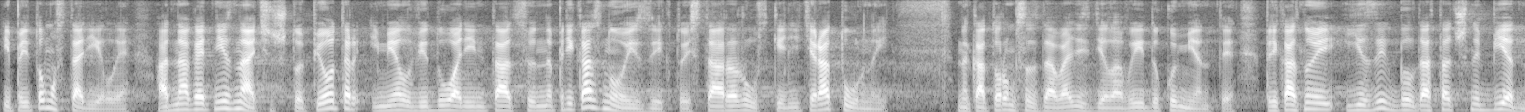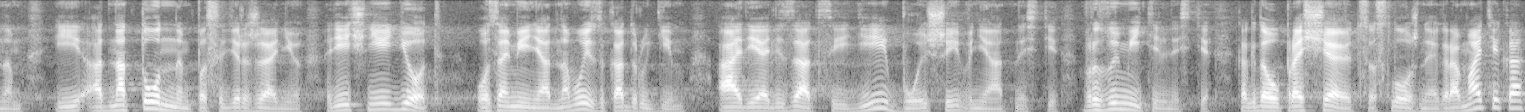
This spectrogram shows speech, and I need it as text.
и притом устарелые. Однако это не значит, что Петр имел в виду ориентацию на приказной язык, то есть старорусский, литературный, на котором создавались деловые документы. Приказной язык был достаточно бедным и однотонным по содержанию. Речь не идет о замене одного языка другим, а о реализации идеи большей внятности, вразумительности, когда упрощаются сложная грамматика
